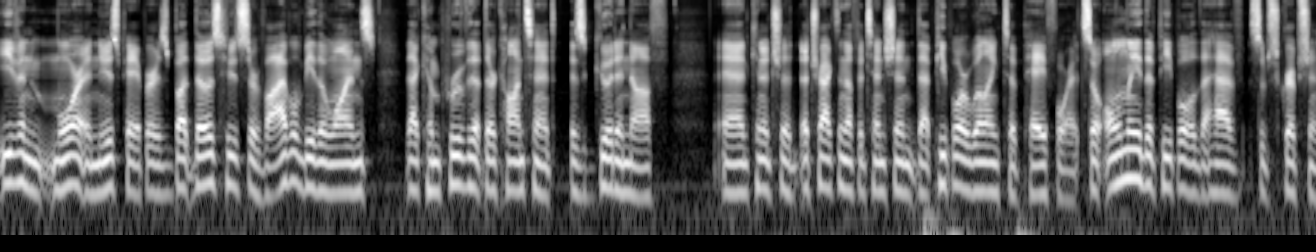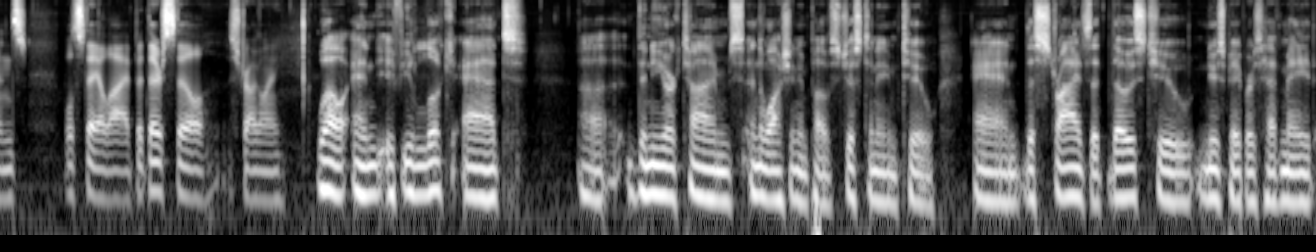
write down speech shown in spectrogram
even more in newspapers, but those who survive will be the ones that can prove that their content is good enough and can attract enough attention that people are willing to pay for it. So only the people that have subscriptions will stay alive, but they're still struggling. Well, and if you look at uh, the New York Times and the Washington Post, just to name two, and the strides that those two newspapers have made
